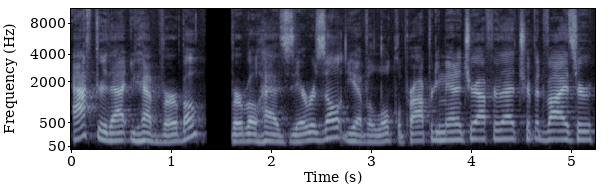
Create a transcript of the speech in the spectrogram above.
after that, you have Vrbo. Vrbo has their result. You have a local property manager after that, TripAdvisor,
